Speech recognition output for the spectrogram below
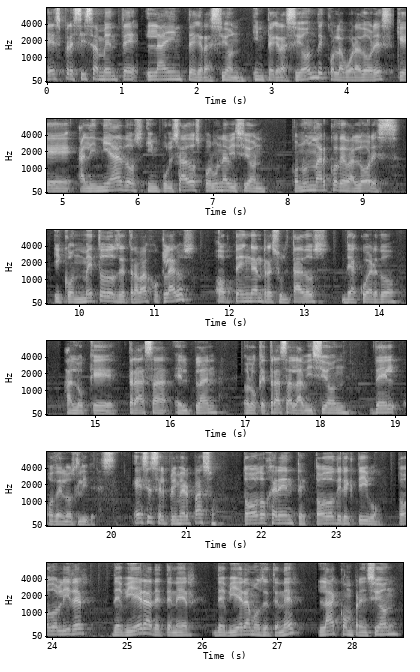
es precisamente la integración. Integración de colaboradores que alineados, impulsados por una visión, con un marco de valores y con métodos de trabajo claros, obtengan resultados de acuerdo a lo que traza el plan o lo que traza la visión del o de los líderes. Ese es el primer paso. Todo gerente, todo directivo, todo líder debiera de tener, debiéramos de tener la comprensión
